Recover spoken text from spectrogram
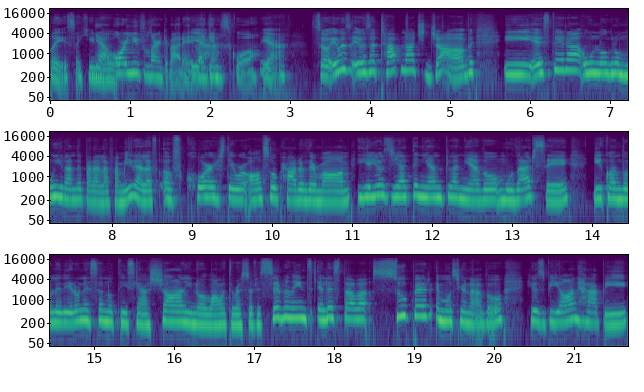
place. Like you yeah, know, or you've learned about it, yeah. like in school. Yeah. So it was it was a top-notch job y este era un logro muy grande para la familia. Of course, they were also proud of their mom y ellos ya tenían planeado mudarse y cuando le dieron esa noticia a Sean, you know, along with the rest of his siblings, él estaba súper emocionado. He was beyond happy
